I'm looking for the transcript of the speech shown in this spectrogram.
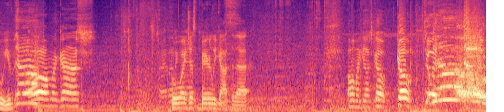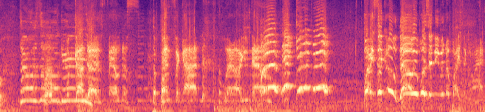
Ooh, you. oh my gosh. Let's try that Ooh, I just barely got to that. Oh my gosh, go! Go! Do it! No! No! That was the whole oh game. Wakanda has failed us! The Pentagon! Where are you now? Oh, Nick, get in it! Bicycle! No, it wasn't even a bicycle ah! hat!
